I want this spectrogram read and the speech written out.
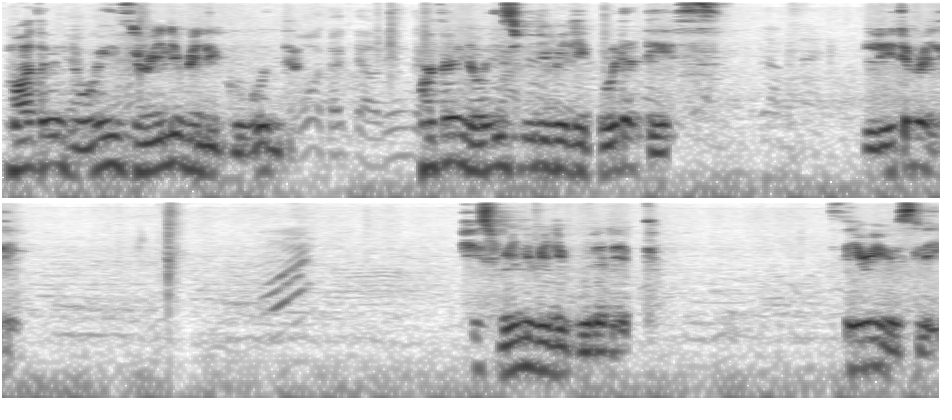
Mother No is really really good. Mother No is really really good at this. Literally. She's really really good at it. seriously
